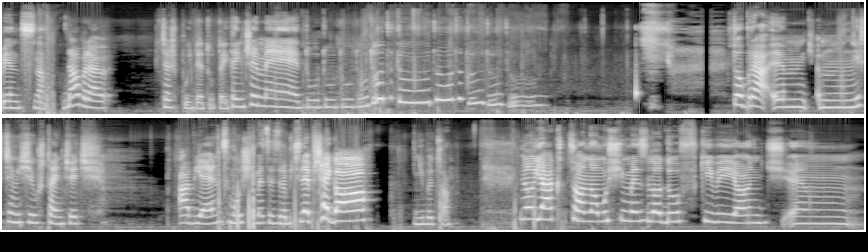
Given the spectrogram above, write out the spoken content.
Więc no, dobra. Też pójdę tutaj. Tańczymy. Du, du, du, du, du, du, du, du, du, du, du. Dobra, ym, ym, nie chce mi się już tańczyć. A więc musimy coś zrobić lepszego. Niby co? No jak co? No musimy z lodówki wyjąć ym,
